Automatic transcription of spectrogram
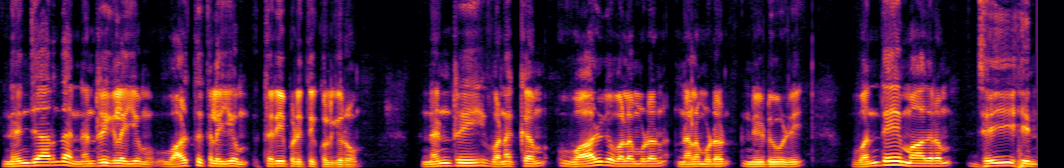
நெஞ்சார்ந்த நன்றிகளையும் வாழ்த்துக்களையும் தெரியப்படுத்திக் கொள்கிறோம். நன்றி வணக்கம் வாழ்க வளமுடன் நலமுடன் நீடுவழி. வந்தே மாதரம் ஜெய் ஹிந்த்.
